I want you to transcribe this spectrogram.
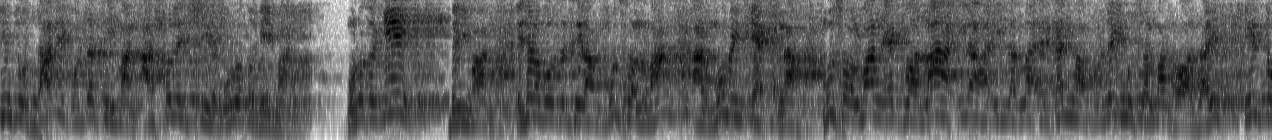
কিন্তু দাবি করতেছে ইমান আসলে সে মূলত বেইমান মূলত কি? বেইমান এই জন্য বলতেছিলাম, মুসলমান আর মুমিন এক না। মুসলমান একবার লা ইলাহা ইল্লাল্লাহ এর কালিমা পড়লেই মুসলমান হওয়া যায়, কিন্তু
